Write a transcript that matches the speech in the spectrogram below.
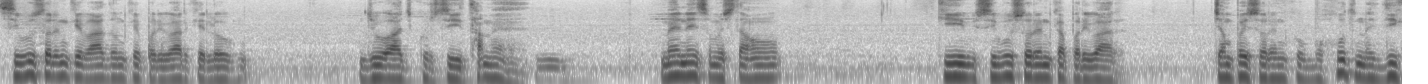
शिबू सोरेन के बाद उनके परिवार के लोग जो आज कुर्सी थमे हैं मैं नहीं समझता हूँ कि शिबू सोरेन का परिवार चंपई सोरेन को बहुत नज़दीक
